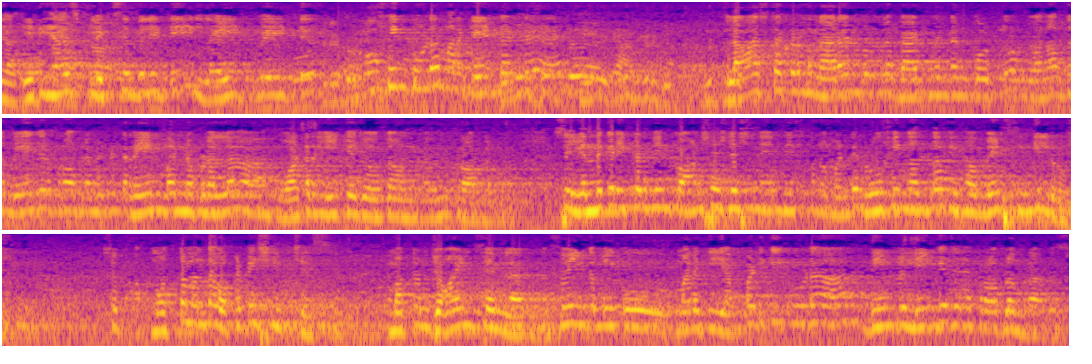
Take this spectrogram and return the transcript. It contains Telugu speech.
yeah it has flexibility light weight roofing కూడా మనకి ఏంటంటే లాస్ట్ అక్కడ మన నారాయణగూడలో బ్యాడ్మింటన్ కోర్టులో one of the major problem ఏంటంటే రెయిన్ పడినప్పుడల్లా వాటర్ లీకేజ్ అవుతూ ఉంటుంది ప్రాబ్లమ్ సో ఎందుకని ఇక్కడ మేము కాన్షియస్ డెసిషన్ ఏం తీసుకున్నామంటే రూఫింగ్ అంతా we have made single roof so మొత్తం అంతా ఒకటే షీట్ చేసి మొత్తం జాయింట్స్ ఏం లేకుండా. సో ఇంకా మీకు మనకి ఎప్పటికీ కూడా దీంట్లో లీకేజ్ అనే ప్రాబ్లం రాదు.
